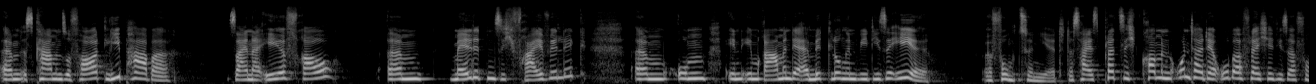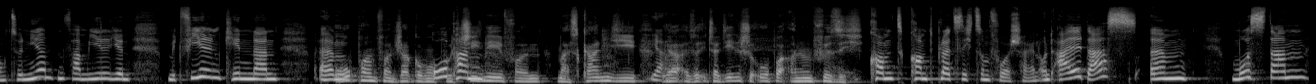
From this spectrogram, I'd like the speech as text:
Ähm, es kamen sofort Liebhaber seiner Ehefrau ähm, meldeten sich freiwillig, ähm, um in, im Rahmen der Ermittlungen, wie diese Ehe äh, funktioniert. Das heißt, plötzlich kommen unter der Oberfläche dieser funktionierenden Familien mit vielen Kindern ähm, Opern von Giacomo Opern, Puccini, von Mascagni, ja. ja. also italienische Oper an und für sich. Kommt, kommt plötzlich zum Vorschein. Und all das ähm, muss dann,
